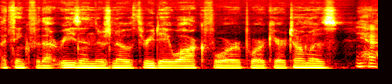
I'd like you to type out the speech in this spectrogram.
I think for that reason, there's no three day walk for porokeratomas. Yeah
